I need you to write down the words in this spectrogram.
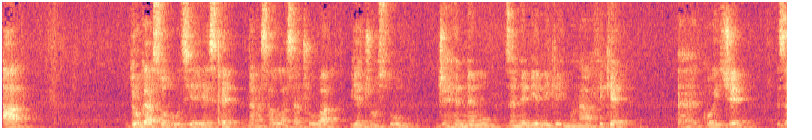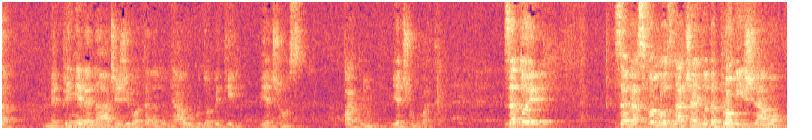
A druga solucija jeste da nas Allah sačuva vječnost u džehennemu za nevjernike i munafike E, koji će za neprimjeren način života na Dunjaluku dobiti vječnost, patnju, vječnu vatru. Zato je za nas vrlo značajno da promišljamo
